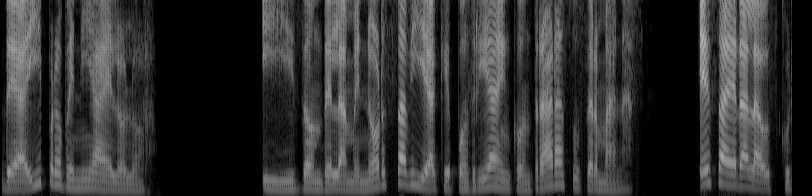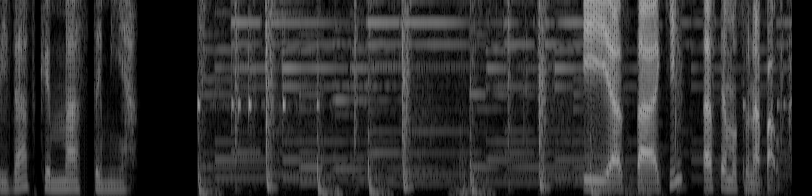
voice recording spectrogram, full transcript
De ahí provenía el olor. Y donde la menor sabía que podría encontrar a sus hermanas. Esa era la oscuridad que más temía. Y hasta aquí hacemos una pausa.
